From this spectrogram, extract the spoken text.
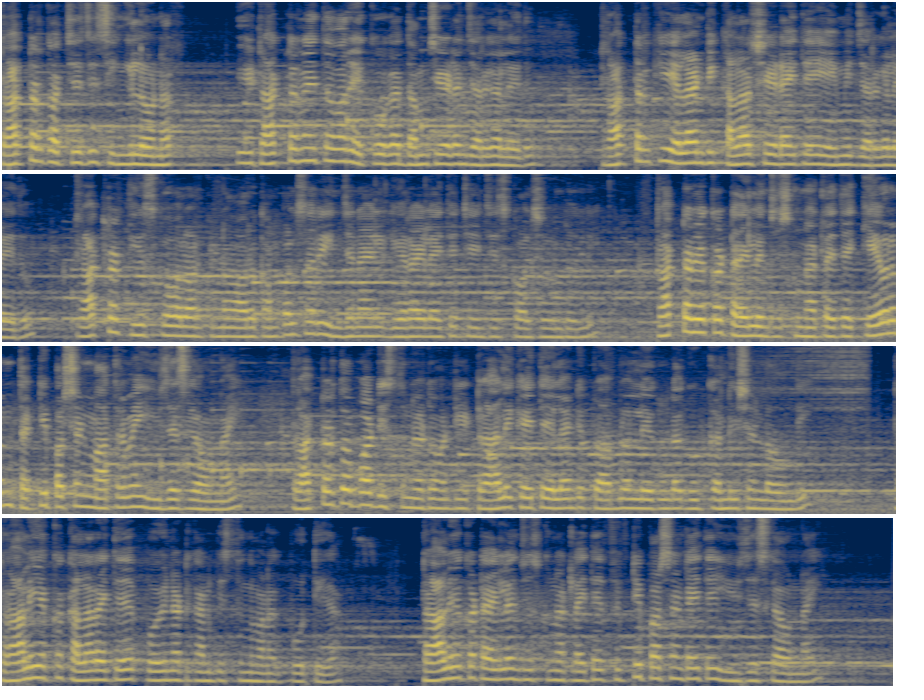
ట్రాక్టర్కి వచ్చేసి సింగిల్ ఓనర్. ఈ ట్రాక్టర్ని అయితే వారు ఎక్కువగా దమ్ చేయడం జరగలేదు. ట్రాక్టర్కి ఎలాంటి కలర్ షేడ్ అయితే ఏమీ జరగలేదు. ట్రాక్టర్ తీసుకోవాలనుకున్న వారు compulsory engine oil gear oil అయితే చేంజ్ చేసుకోవాల్సి ఉంటుంది. ట్రాక్టర్ యొక్క టైర్లను చూసుకున్నట్లయితే కేవలం థర్టీ పర్సెంట్ మాత్రమే యూజెస్గా ఉన్నాయి. ట్రాక్టర్తో పాటు ఇస్తున్నటువంటి ట్రాలీకి అయితే ఎలాంటి ప్రాబ్లం లేకుండా గుడ్ కండిషన్లో ఉంది. ట్రాలీ యొక్క కలర్ అయితే పోయినట్టు కనిపిస్తుంది మనకు పూర్తిగా. ట్రాలీ యొక్క టైర్లను చూసుకున్నట్లయితే ఫిఫ్టీ పర్సెంట్ అయితే యూజెస్గా ఉన్నాయి.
